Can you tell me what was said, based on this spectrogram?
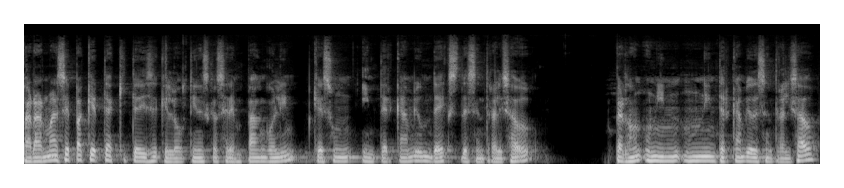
para armar ese paquete, aquí te dice que lo tienes que hacer en Pangolin, que es un intercambio, un DEX descentralizado perdón, un, intercambio descentralizado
